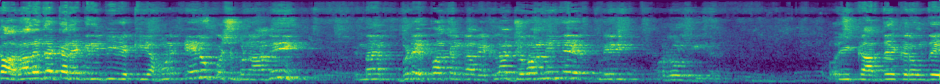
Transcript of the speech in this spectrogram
ਘਰ ਵਾਲੇ ਦੇ ਘਰੇ ਗਰੀਬੀ ਵੇਖੀ ਆ। ਹੁਣ ਇਹਨੂੰ ਕੁਝ ਬਣਾ ਦੇ ਤੇ ਮੈਂ ਬੜੇਪਾ ਚੰਗਾ ਵੇਖ ਲਾ। ਜਵਾਨੀ ਨੇ ਮੇਰੀ ਰੋਲ ਗਈ ਆ? ਕੋਈ ਕਰਦੇ ਕਰਾਉਂਦੇ।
